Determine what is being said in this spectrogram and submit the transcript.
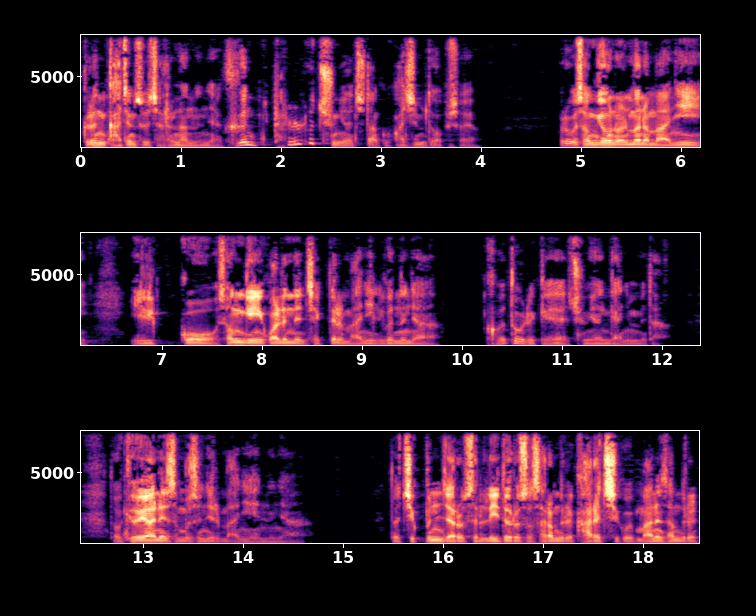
그런 가정 속에서 자라났느냐, 그건 별로 중요하지도 않고 관심도 없어요. 그리고 성경을 얼마나 많이 읽고 성경에 관련된 책들을 많이 읽었느냐, 그것도 그렇게 중요한 게 아닙니다. 또 교회 안에서 무슨 일을 많이 했느냐, 또 직분자로서 리더로서 사람들을 가르치고 많은 사람들을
